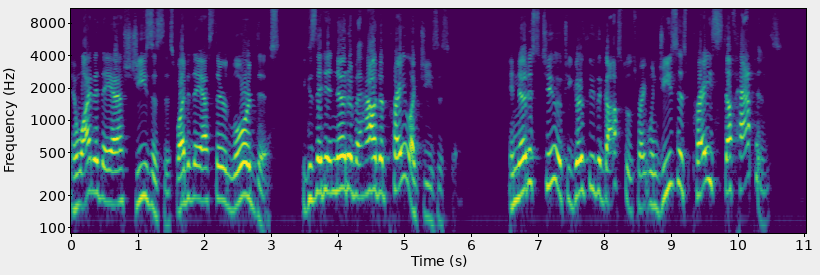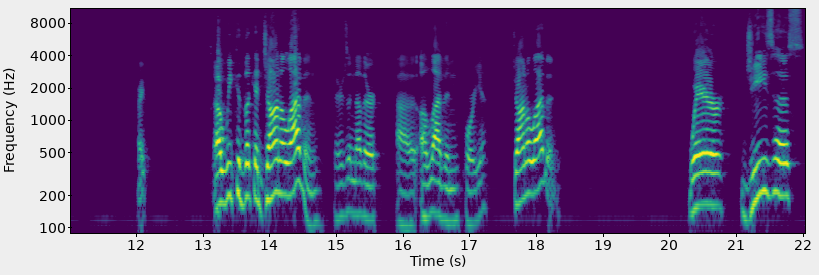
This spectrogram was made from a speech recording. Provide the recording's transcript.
And why did they ask Jesus this? Why did they ask their Lord this? Because they didn't know how to pray like Jesus did. And notice too, if you go through the Gospels, right, when Jesus prays, stuff happens. Right? Uh, we could look at John 11. There's another uh, 11 for you. John 11. Where Jesus,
